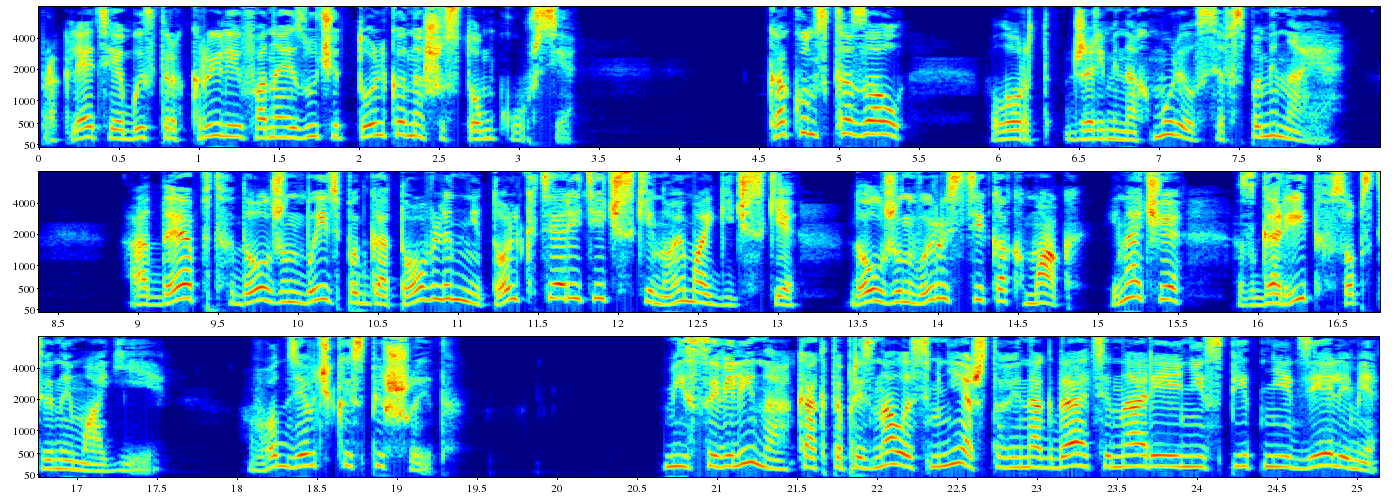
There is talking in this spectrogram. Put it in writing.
Проклятие быстрых крыльев она изучит только на шестом курсе. Как он сказал, лорд Джереми нахмурился, вспоминая. Адепт должен быть подготовлен не только теоретически, но и магически, должен вырасти как маг, иначе сгорит в собственной магии. Вот девочка и спешит. Мисс Эвелина как-то призналась мне, что иногда Тинария не спит неделями,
